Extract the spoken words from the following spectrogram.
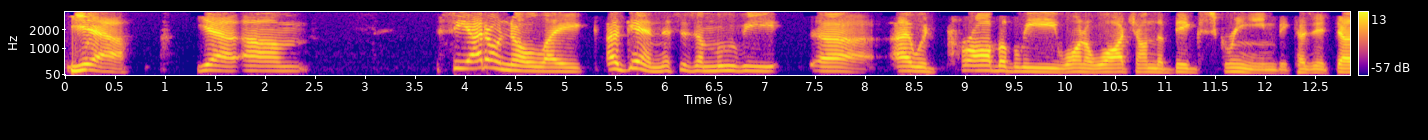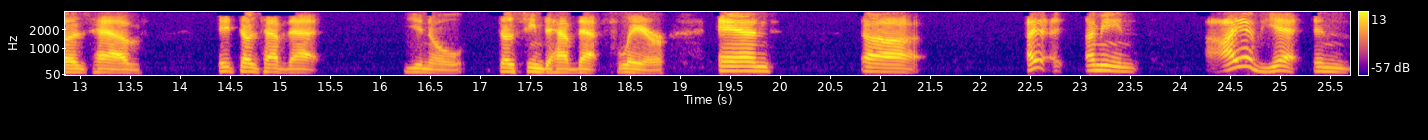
Yeah. Yeah. Um see I don't know, like again, this is a movie uh I would probably want to watch on the big screen because it does have it does have that you know, does seem to have that flair. And uh I I mean I have yet and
